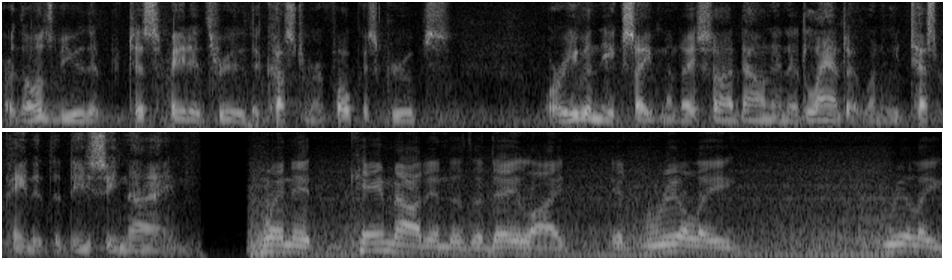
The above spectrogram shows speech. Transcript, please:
or those of you that participated through the customer focus groups or even the excitement I saw down in Atlanta when we test painted the DC-9. When it came out into the daylight, it really, really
